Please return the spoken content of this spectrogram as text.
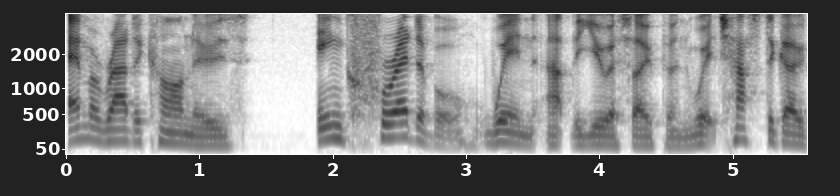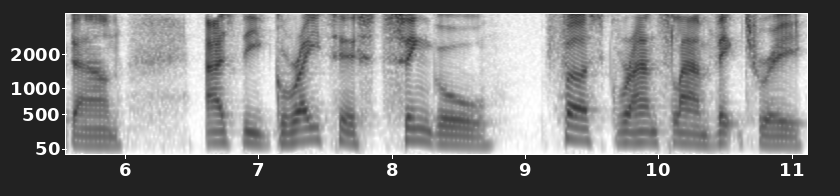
Emma Raducanu's incredible win at the US Open, which has to go down as the greatest single first Grand Slam victory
